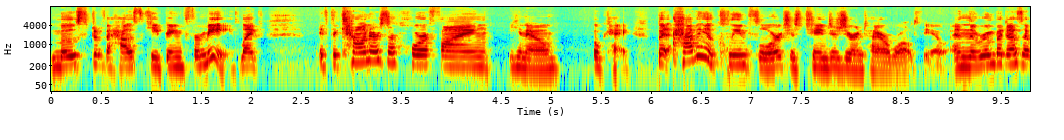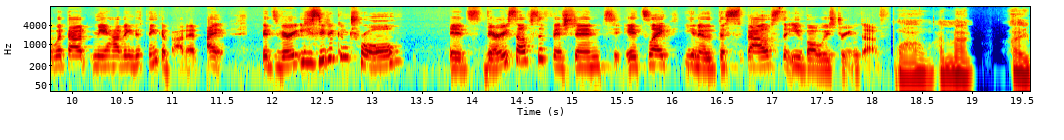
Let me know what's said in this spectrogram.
most of the housekeeping for me. Like, if the counters are horrifying, you know, okay. But having a clean floor just changes your entire worldview. And the Roomba does it without me having to think about it. I it's very easy to control. It's very self sufficient. It's like, you know, the spouse that you've always dreamed of. Wow. I'm not, I,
